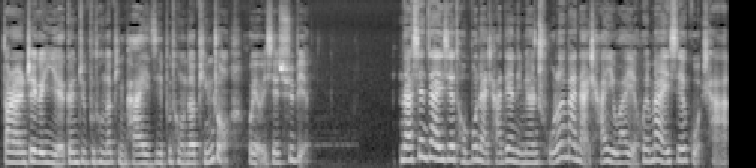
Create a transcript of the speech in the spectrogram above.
当然，这个也根据不同的品牌以及不同的品种会有一些区别。那现在一些头部奶茶店里面，除了卖奶茶以外，也会卖一些果茶。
